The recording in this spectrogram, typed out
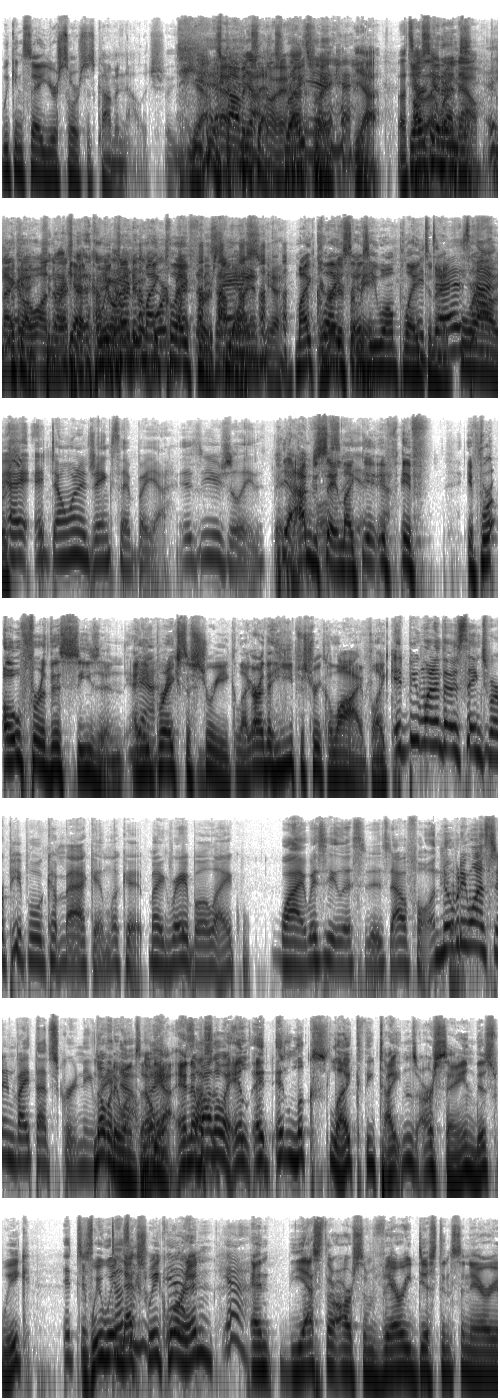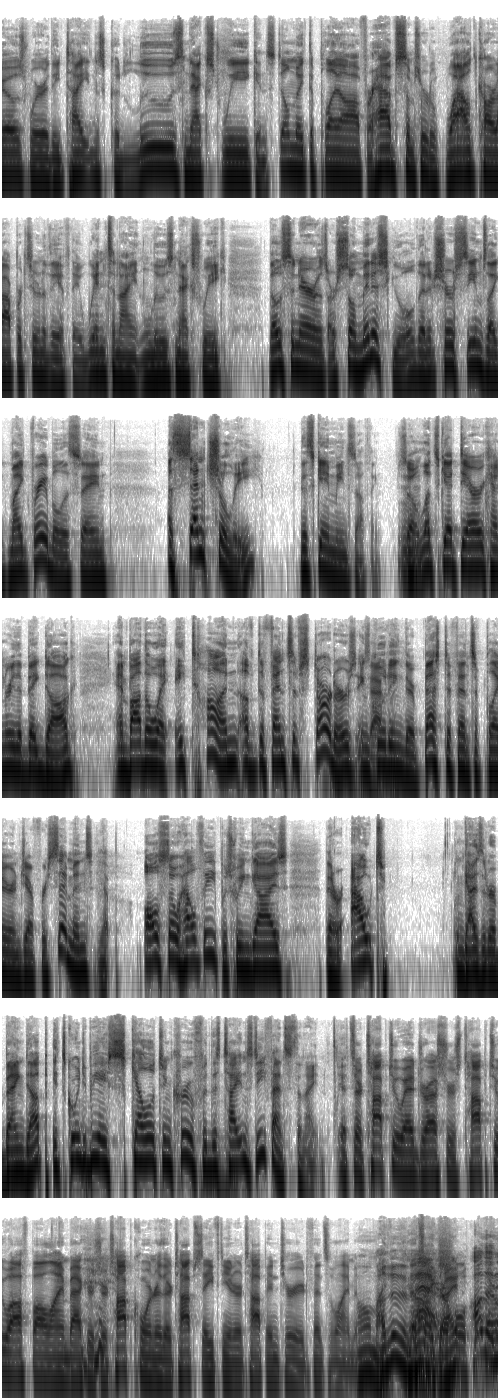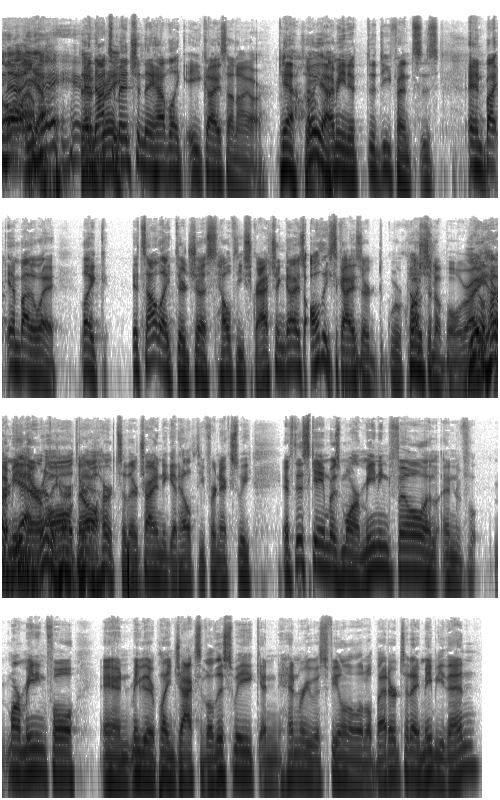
we can say your source is common knowledge. Yeah, It's common Yeah. sense, Oh, yeah. right? That's right. Yeah, that's Derrick all that Henry- right now. Can I go on the record? Yeah, can we You wanna credit do a Mike Clay bet that first? not Yeah. Mike Clay says he won't play it tonight. does Four have- hours. I, I don't want to jinx it, but yeah, it's usually. yeah, I'm just saying, like, if if if we're oh over this season and he breaks the streak, like, or that he keeps the streak alive, like, it'd be one of those things where people would come back and look at Mike Vrabel like, why was he listed as doubtful? And nobody wants to invite that scrutiny. nobody right wants now, it. right? Yeah, and by the way, it, it it looks like the Titans are saying this week. It If we win next week, we're in. yeah. And yes, there are some very distant scenarios where the Titans could lose next week and still make the playoff or have some sort of wild card opportunity if they win tonight and lose next week. Those scenarios are so minuscule that it sure seems like Mike Vrabel is saying, essentially, this game means nothing. So Mm-hmm. let's get Derrick Henry, the big dog. And by the way, a ton of defensive starters, including their best defensive player in Jeffrey Simmons, Yep. also healthy between guys that are out and guys that are banged up. It's going to be a skeleton crew for this mm-hmm. Titans defense tonight. It's their top two edge rushers, top two off ball linebackers, their top corner, their top safety, and their top interior defensive lineman. Oh my! Other than that, like right? whole- Other than that, oh, yeah. Okay. They're and not to mention they have like eight guys on IR. Yeah. So, Oh, yeah. I mean, it, the defense is, and by and by the way, like it's not like they're just healthy scratching guys. All these guys are were questionable, right? hurt. I mean, Yeah, they're really all hurt, they're yeah. all hurt, so they're trying to get healthy for next week. If this game was more meaningful and, and f- more meaningful, and maybe they're playing Jacksonville this week, and Henry was feeling a little better today, maybe then.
